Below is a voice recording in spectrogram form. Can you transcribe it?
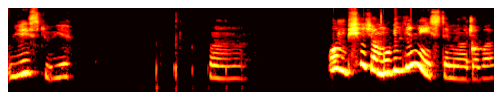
üye istiyor üye. Hmm. Oğlum bir şey diyeceğim. Mobilde niye istemiyor acaba?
